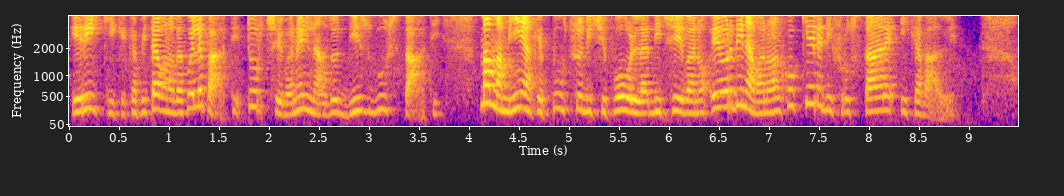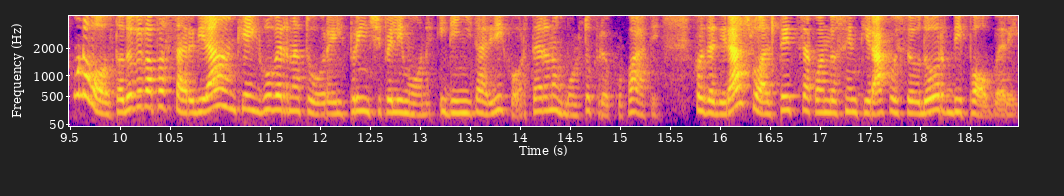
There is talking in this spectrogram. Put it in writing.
I ricchi che capitavano da quelle parti torcevano il naso disgustati. Mamma mia, che puzzo di cipolla, dicevano e ordinavano al cocchiere di frustare i cavalli. Una volta doveva passare di là anche il governatore, il principe Limone. I dignitari di corte erano molto preoccupati. Cosa dirà Sua Altezza quando sentirà questo odor di poveri?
